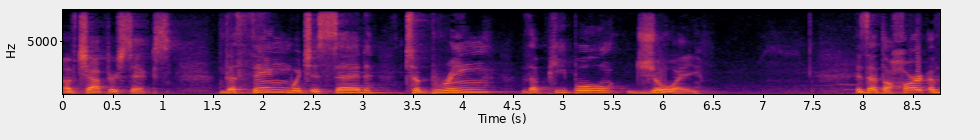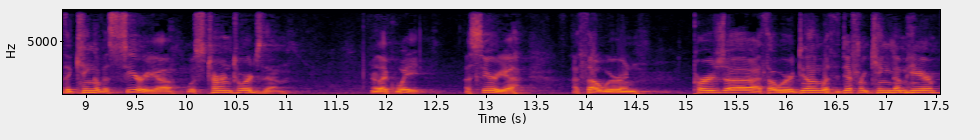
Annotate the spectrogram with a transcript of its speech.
of chapter 6. The thing which is said to bring the people joy is that the heart of the king of Assyria was turned towards them. You're like, wait, Assyria? I thought we were in Persia. I thought we were dealing with a different kingdom here.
